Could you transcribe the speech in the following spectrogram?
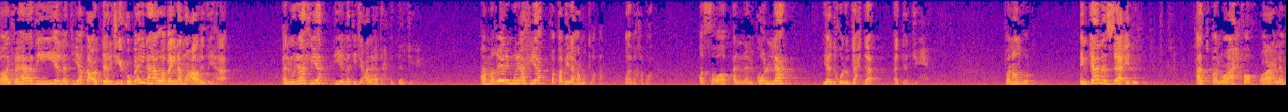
قال فهذه هي التي يقع الترجيح بينها وبين معارضها. المنافية هي التي جعلها تحت الترجيح. أما غير المنافية فقبلها مطلقا. وهذا خطأ. الصواب أن الكل يدخل تحت الترجيح. فننظر. إن كان الزائد أتقن وأحفظ وأعلم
